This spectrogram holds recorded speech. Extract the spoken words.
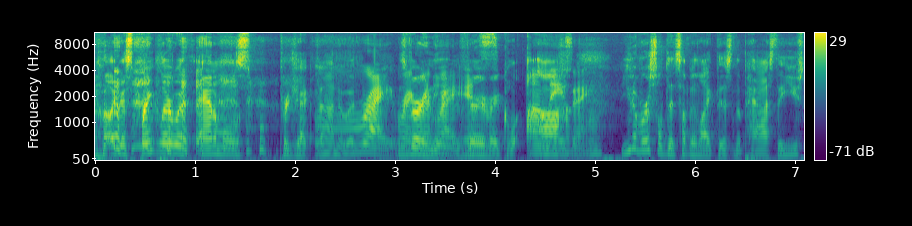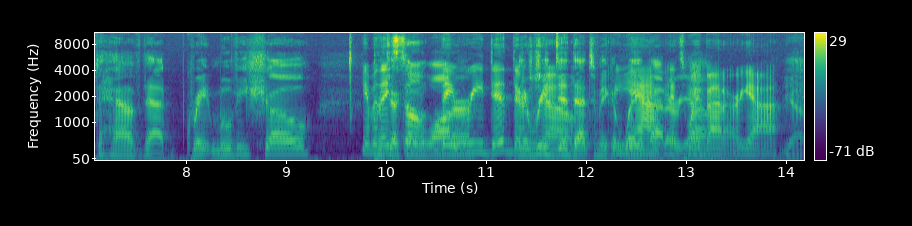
like a sprinkler with animals projected onto it. Right, It's right, very right, neat. right. Very, It's very cool. Uh, amazing. Universal did something like this in the past. They used to have that great movie show. yeah, but they still they redid their. They redid show. that to make it way yeah, better, It's way better. Yeah. Yeah.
